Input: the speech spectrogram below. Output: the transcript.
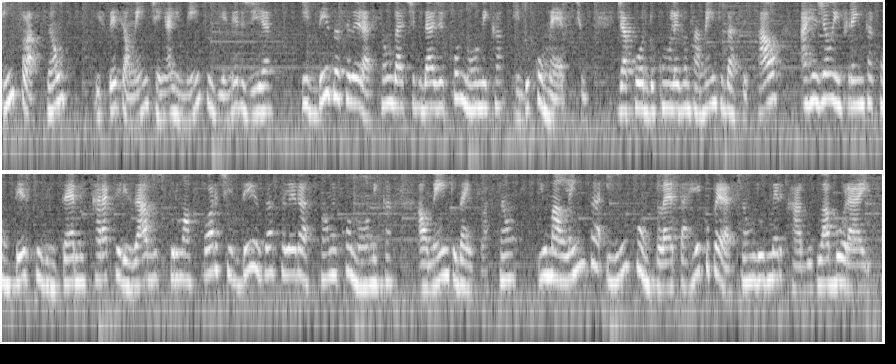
inflação, especialmente em alimentos e energia, e desaceleração da atividade econômica e do comércio. De acordo com o levantamento da CEPAL, a região enfrenta contextos internos caracterizados por uma forte desaceleração econômica, aumento da inflação e uma lenta e incompleta recuperação dos mercados laborais,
